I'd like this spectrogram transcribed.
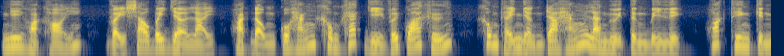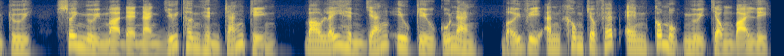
nghi hoặc hỏi, vậy sao bây giờ lại, hoạt động của hắn không khác gì với quá khứ, không thể nhận ra hắn là người từng bị liệt, Hoắc Thiên Kình cười, xoay người mà đè nàng dưới thân hình tráng kiện, bao lấy hình dáng yêu kiều của nàng, bởi vì anh không cho phép em có một người chồng bại liệt,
